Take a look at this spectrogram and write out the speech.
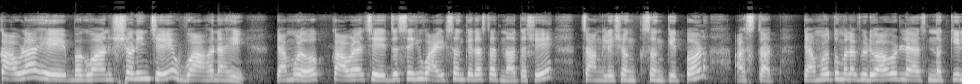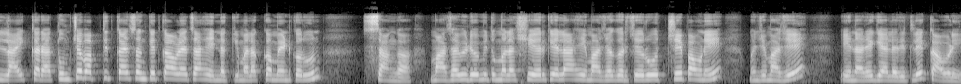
कावळा हे भगवान शनींचे वाहन आहे. त्यामुळं कावळ्याचे जसेही वाईट संकेत असतात ना तसे चांगले शं संकेत पण असतात. त्यामुळं तुम्हाला व्हिडिओ आवडल्यास नक्की लाईक करा. तुमच्या बाबतीत काय संकेत कावळ्याचा आहे नक्की मला कमेंट करून सांगा. माझा व्हिडिओ मी तुम्हाला शेअर केला आहे माझ्या घरचे रोजचे पाहुणे म्हणजे माझे येणारे गॅलरीतले कावळे.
